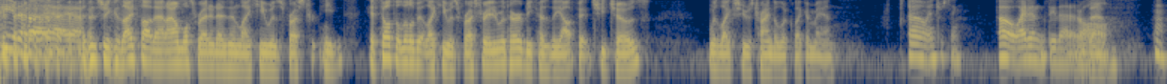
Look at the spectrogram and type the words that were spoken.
you know Yeah, yeah. It's interesting because I saw that. I almost read it as in like he was frustrated. He it felt a little bit like he was frustrated with her because the outfit she chose was like she was trying to look like a man. Oh, interesting. oh I didn't see that at all That, hmm.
